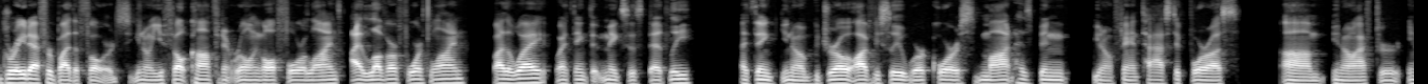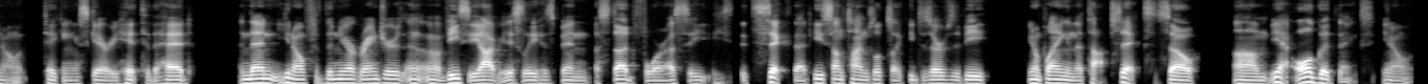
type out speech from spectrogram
great effort by the forwards. You know, you felt confident rolling all four lines. I love our fourth line, by the way. I think that makes us deadly. I think, you know, Goodrow, obviously a workhorse. Motte has been, you know, fantastic for us, um, you know, after, you know, taking a scary hit to the head. And then, you know, for the New York Rangers, uh, VC obviously has been a stud for us. He, it's sick that he sometimes looks like he deserves to be, you know, playing in the top six. So, um, yeah, all good things. You know,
